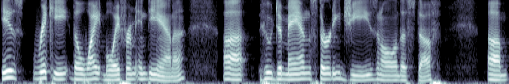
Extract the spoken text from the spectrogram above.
is Ricky, the white boy from Indiana, uh, who demands 30 G's and all of this stuff. Um,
